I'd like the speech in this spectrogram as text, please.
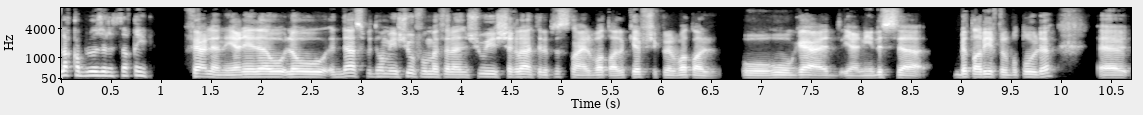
لقب الوزن الثقيل. فعلا. يعني لو لو الناس بدهم يشوفوا مثلا شو هي الشغلات اللي بتصنع البطل كيف شكل البطل وهو قاعد يعني لسه بطريق البطولة آه،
